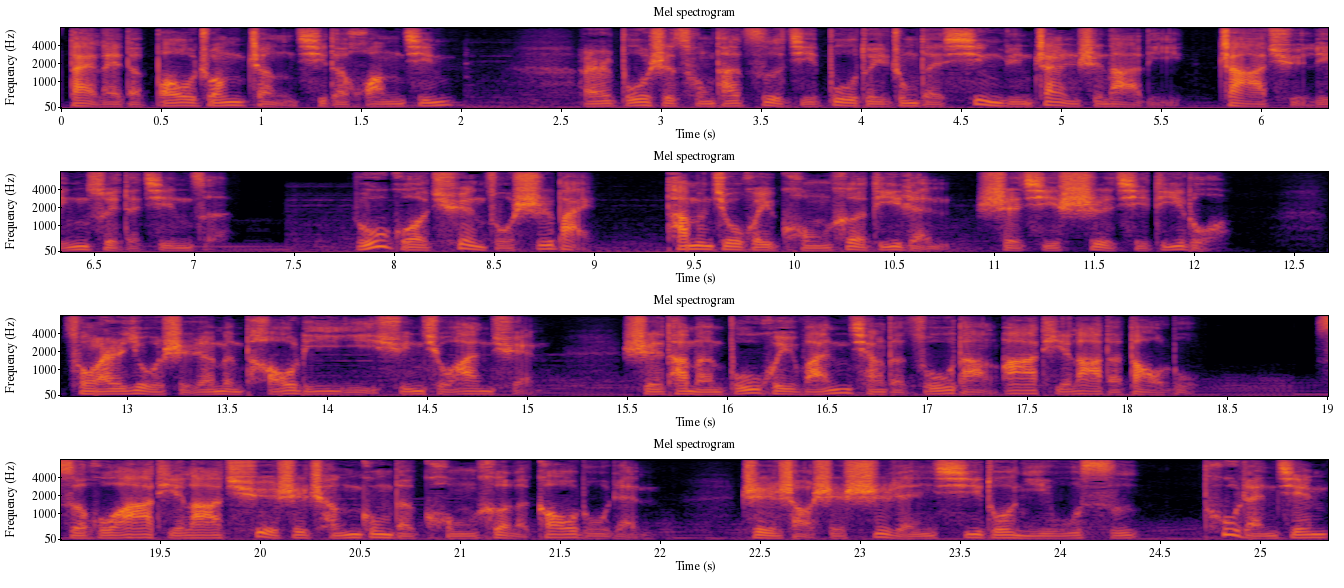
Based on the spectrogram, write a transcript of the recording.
带来的包装整齐的黄金。”而不是从他自己部队中的幸运战士那里榨取零碎的金子。如果劝阻失败，他们就会恐吓敌人，使其士气低落，从而诱使人们逃离以寻求安全，使他们不会顽强地阻挡阿提拉的道路。似乎阿提拉确实成功地恐吓了高卢人，至少是诗人西多尼乌斯。突然间，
